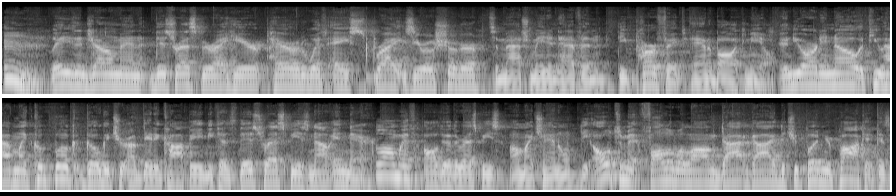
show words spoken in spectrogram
Mm. Ladies and gentlemen, this recipe right here, paired with a Sprite Zero Sugar, it's a match made in heaven, the perfect anabolic meal. And you already know, if you have my cookbook, go get your updated copy because this recipe is now in there, along with all the other recipes on my channel. The ultimate follow along diet guide that you put in your pocket because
